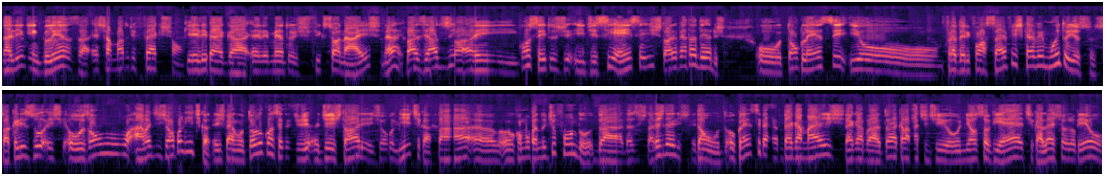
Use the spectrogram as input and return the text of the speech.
na língua inglesa é chamado de fiction, que ele pega elementos ficcionais, né, baseados em, em conceitos de, de ciência e história verdadeiros. O Tom Clancy e o Frederick Forsyth escrevem muito isso, só que eles usam arma de geopolítica. Eles pegam todo o conceito de, de história e geopolítica pra, ah, como pano de fundo da- das histórias deles. Então, o Clancy pe- pega mais, pega toda aquela parte de União Soviética, leste europeu,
